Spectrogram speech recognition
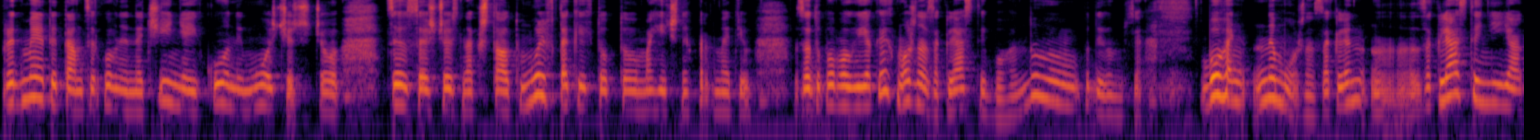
предмети, там церковне начиння, ікони, мощі, що це все щось на кшталт мольф таких, тобто магічних предметів, за допомогою яких можна заклясти Бога. Ну, подивимося. Бога не можна закля... заклясти ніяк.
